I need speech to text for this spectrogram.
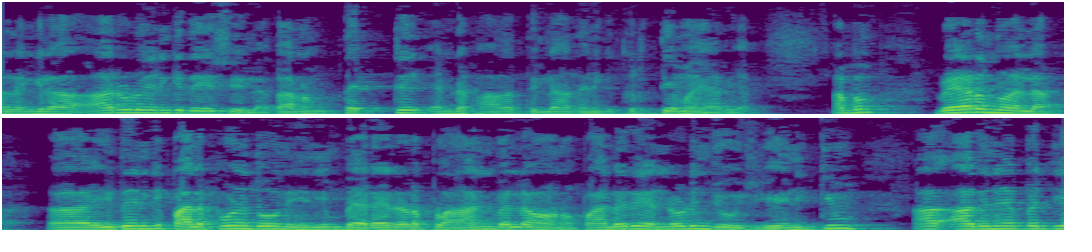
അല്ലെങ്കിൽ ആരോടും എനിക്ക് ദേഷ്യമില്ല. കാരണം തെറ്റ് എന്റെ ഭാഗത്തില്ല എന്ന് എനിക്ക് കൃത്യമായി അറിയാം. അപ്പം വേറൊന്നുമല്ല ഇതെനിക്ക് പലപ്പോഴും തോന്നി ഇനിയും പെരേരയുടെ പ്ലാൻ വല്ലതും ആണോ? പലരും എന്നോടും ചോദിച്ചു. എനിക്കും അതിനെപ്പറ്റി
